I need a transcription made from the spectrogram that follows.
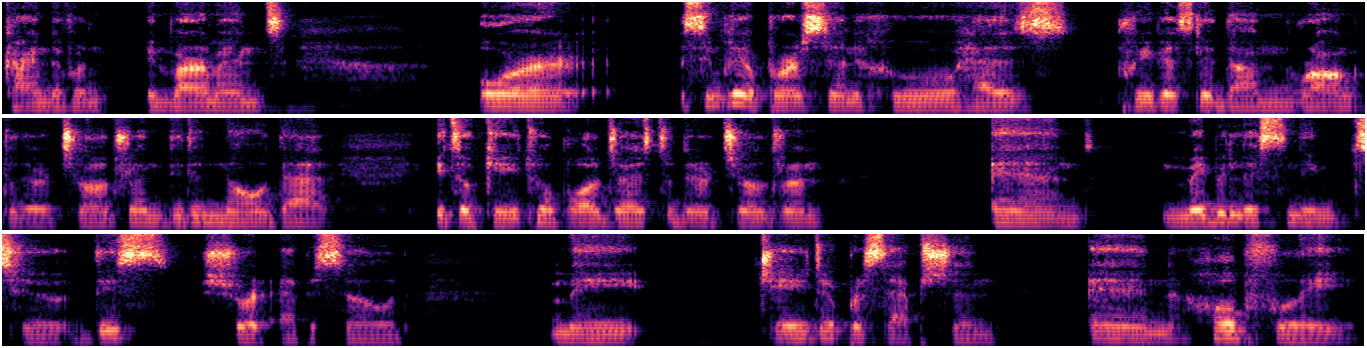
kind of an environment or simply a person who has previously done wrong to their children didn't know that it's okay to apologize to their children. And maybe listening to this short episode may change their perception and hopefully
